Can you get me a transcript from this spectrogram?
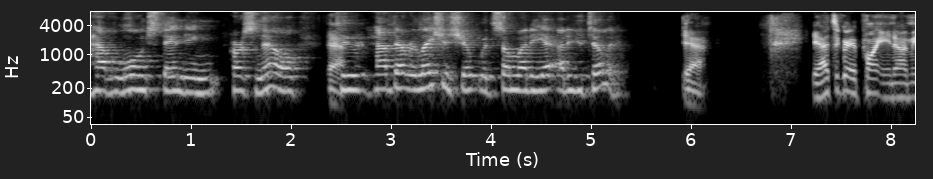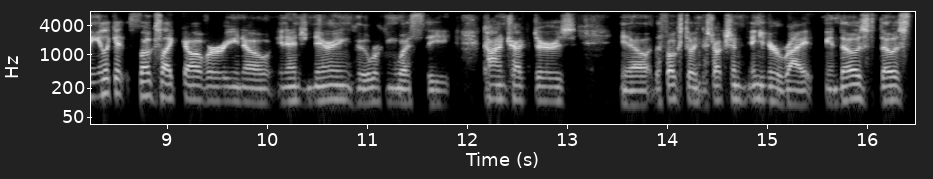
have long-standing personnel yeah. to have that relationship with somebody at a utility. Yeah, Yeah, that's a great point. You know, I mean, you look at folks like over, you know, in engineering who are working with the contractors, you know, the folks doing construction, and you're right. I mean, those those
